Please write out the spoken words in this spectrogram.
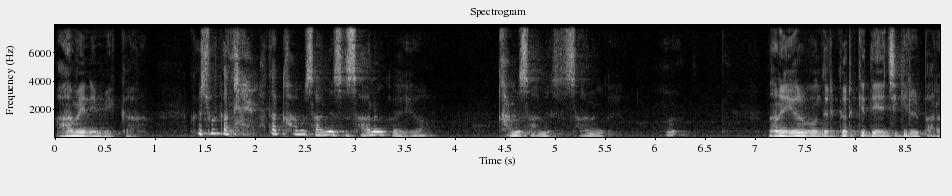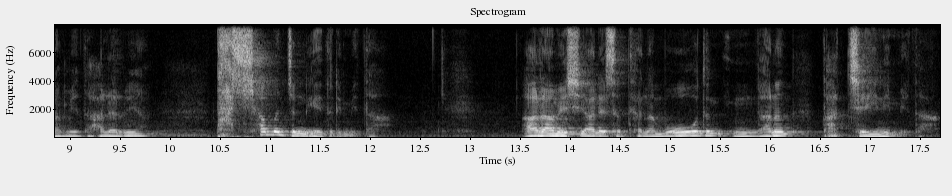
아멘입니까? 그래서 우리가 날마다 감사하면서 사는 거예요. 감사하면서 사는 거예요. 어? 나는 여러분들이 그렇게 되어지기를 바랍니다. 할렐루야. 다시 한번 정리해 드립니다. 아담의 씨 안에서 태어난 모든 인간은 다 죄인입니다.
